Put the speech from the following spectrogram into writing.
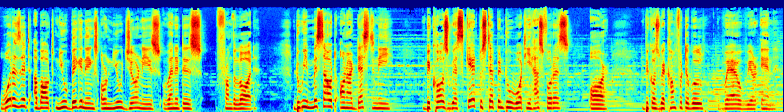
What is it about new beginnings or new journeys when it is from the Lord? Do we miss out on our destiny because we are scared to step into what He has for us or because we're comfortable where we're in?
